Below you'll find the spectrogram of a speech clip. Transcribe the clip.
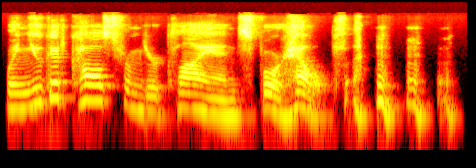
when you get calls from your clients for help,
